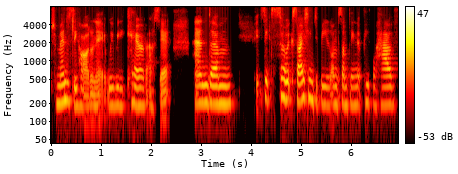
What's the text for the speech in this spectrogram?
tremendously hard on it. We really care about it. And um, it's, it's so exciting to be on something that people have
